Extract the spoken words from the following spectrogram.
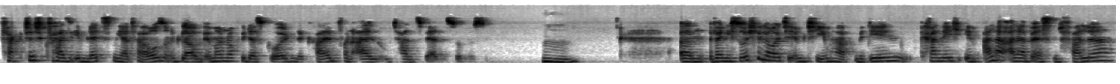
faktisch quasi im letzten Jahrtausend und glauben immer noch wie das goldene Kalb von allen umtanzt werden zu müssen. Mhm. Ähm, wenn ich solche Leute im Team habe, mit denen kann ich im aller, allerbesten Falle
